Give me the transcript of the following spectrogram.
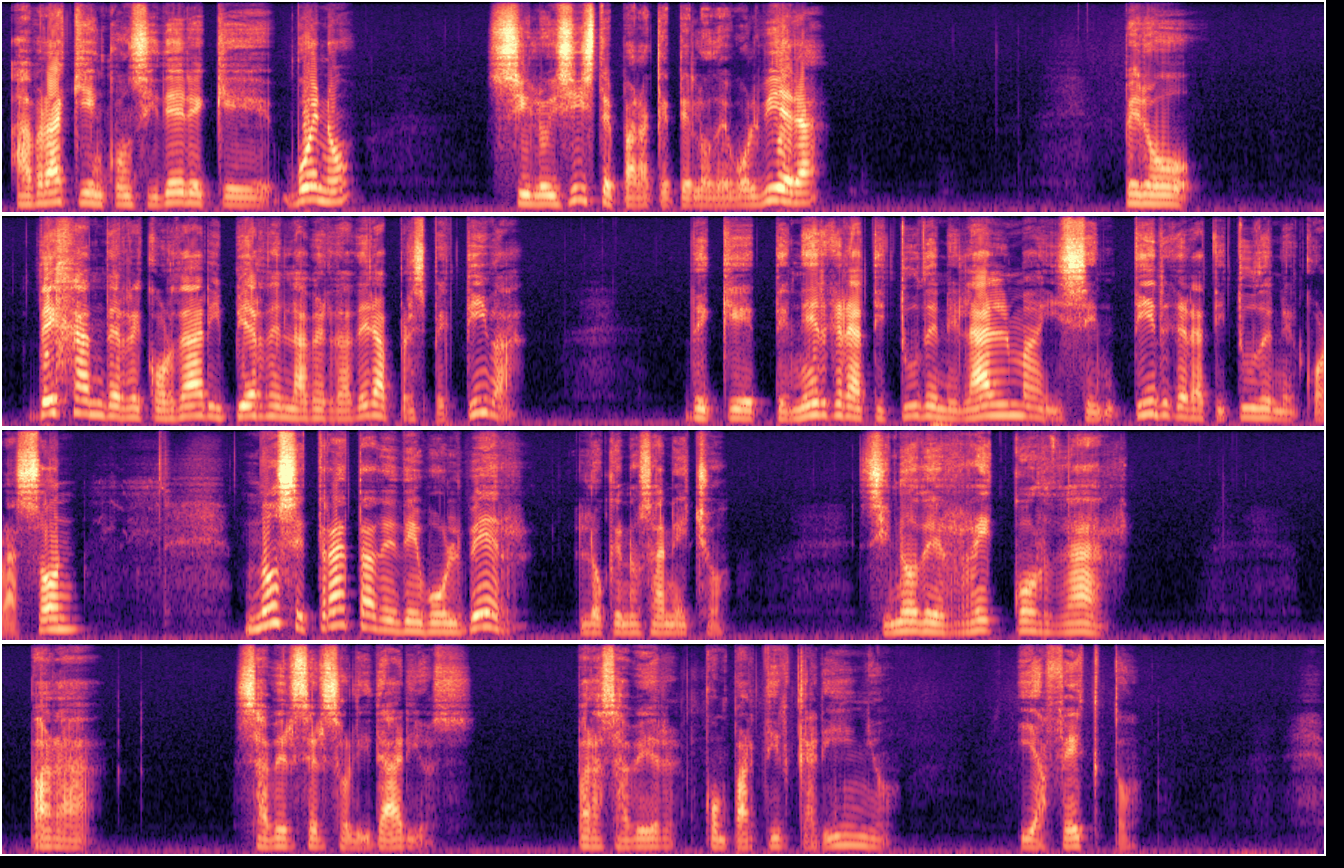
habrá quien considere que, bueno, si lo hiciste para que te lo devolviera, pero dejan de recordar y pierden la verdadera perspectiva de que tener gratitud en el alma y sentir gratitud en el corazón no se trata de devolver lo que nos han hecho, sino de recordar para saber ser solidarios, para saber compartir cariño y afecto,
